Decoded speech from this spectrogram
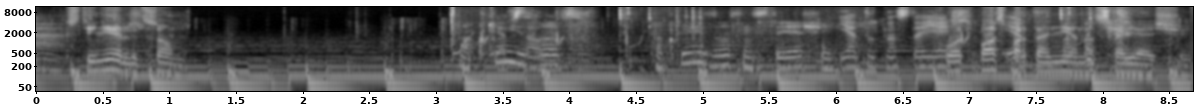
А, К стене лицом. А кто Я из встал. вас? А кто из вас настоящий? я тут настоящий. Код паспорта Я- не настоящий.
